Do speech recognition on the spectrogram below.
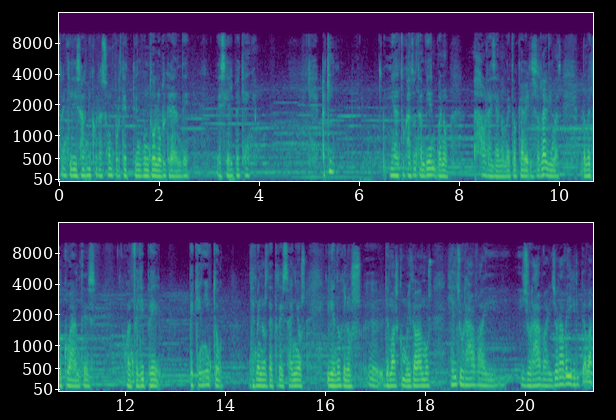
tranquilizar mi corazón porque tengo un dolor grande, decía el pequeño. Aquí me ha tocado también, bueno, ahora ya no me toca ver esas lágrimas, pero me tocó antes Juan Felipe pequeñito, de menos de tres años, y viendo que los eh, demás comulgábamos, y él lloraba y, lloraba y lloraba y gritaba,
